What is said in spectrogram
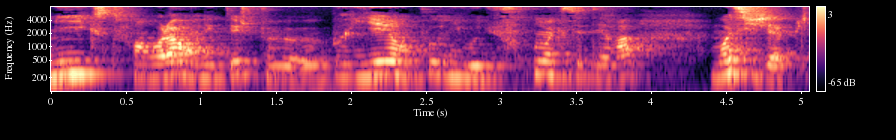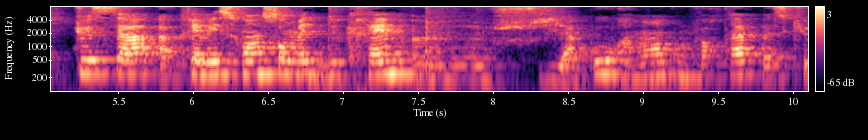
mixte, enfin voilà, en été je peux briller un peu au niveau du front, etc. Moi si j'applique que ça après mes soins sans mettre de crème, euh, j'ai la peau vraiment inconfortable parce que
